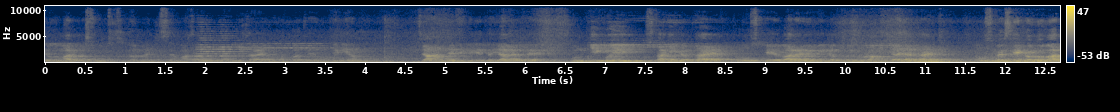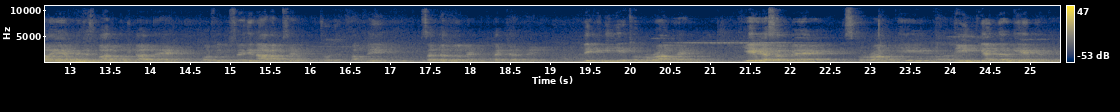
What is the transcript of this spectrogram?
तो हमारे रसूल ने, जिससे हमारा है मोहब्बत है, उनके लिए हम जान देने के लिए तैयार रहते हैं। उनकी कोई गुस्ताखी करता है तो उसके बारे में भी जब कोई प्रोग्राम किया जाता है तो उसमें सैकड़ों लोग आते हैं, अपने जज्बात को निकालते हैं और फिर दूसरे दिन आराम से अपनी सरगर्मियों में लग जाते हैं। लेकिन ये जो प्रोग्राम है, ये असल में प्रोग्राम की दीन के अंदर भी अहमियत है।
